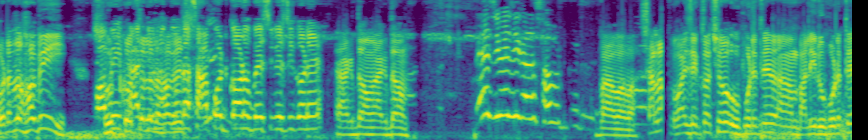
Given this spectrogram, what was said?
ওটা তো হবেই সাপোর্ট করো বেশি বেশি করে। একদম একদম। বাহ বাহ বাহ। তো দেখতে পাচ্ছ উপরেতে বালির উপরেতে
